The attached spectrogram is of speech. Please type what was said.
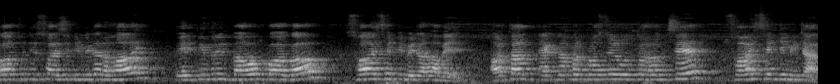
গ যদি ছয় সেন্টিমিটার হয়, এর বিপরীত বাহু ক, গ ছয় সেন্টিমিটার হবে। অর্থাৎ এক নম্বর প্রশ্নের উত্তর হচ্ছে ছয় সেন্টিমিটার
